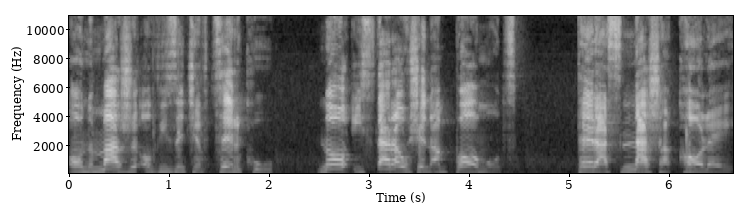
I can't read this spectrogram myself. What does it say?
On marzy o wizycie w cyrku. No i starał się nam pomóc. Teraz nasza kolej.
